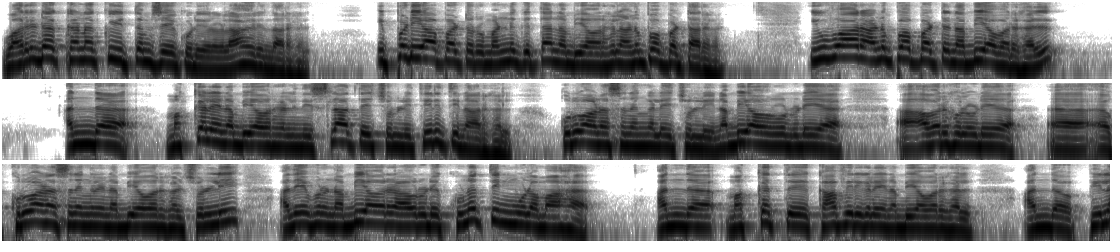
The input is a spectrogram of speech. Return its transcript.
வருடக்கணக்கு யுத்தம் செய்யக்கூடியவர்களாக இருந்தார்கள். இப்படியாப்பட்ட ஒரு மண்ணுக்குத்தான் நபி அவர்கள் அனுப்பப்பட்டார்கள். இவ்வாறு அனுப்பப்பட்ட நபி அவர்கள் அந்த மக்களை நபி அவர்கள் இந்த இஸ்லாத்தை சொல்லி திருத்தினார்கள். குருவானசனங்களை சொல்லி நபி அவர்களுடைய அவர்களுடைய குருவானசனங்களை நபி அவர்கள் சொல்லி அதே போல் நபி அவர்கள் அவருடைய குணத்தின் மூலமாக அந்த மக்கத்து காஃபிர்களை நபி அவர்கள் அந்த பில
